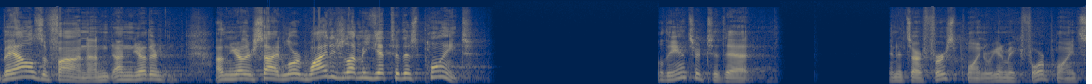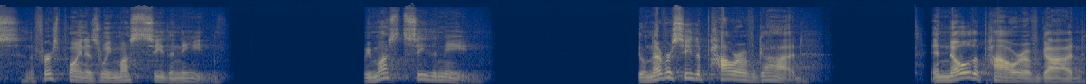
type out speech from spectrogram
Baal-zephon on, on, the other, on the other side. Lord, why did you let me get to this point? Well, the answer to that and it's our first point. We're going to make four points. And the first point is we must see the need. We must see the need. You'll never see the power of God and know the power of God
